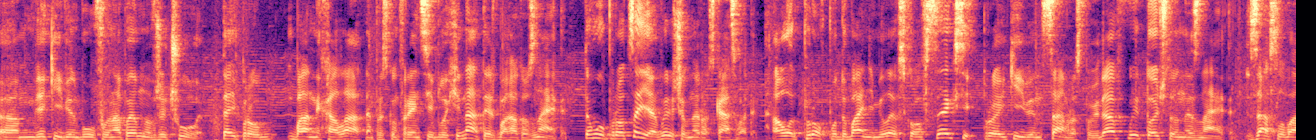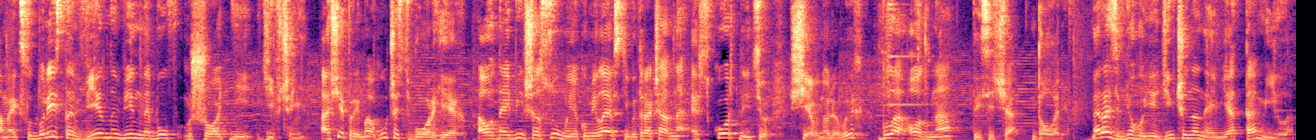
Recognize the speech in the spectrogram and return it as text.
ем, в якій він був, напевно, вже чули. Та й про банний халат на прес-конференції Блохіна теж багато знаєте. Тому про це я вирішив не розказувати. А от про вподобання Мілевського в сексі, про які він сам розповідав, ви точно не знаєте. За словами екс-футболіста, вірним він не був жодній дівчині, а ще приймав участь в оргіях. А от найбільша сума, яку Мілевський витрачав на ескортницю ще в нульових, була одна тисяча доларів. Наразі в нього є дівчина на ім'я Таміла.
